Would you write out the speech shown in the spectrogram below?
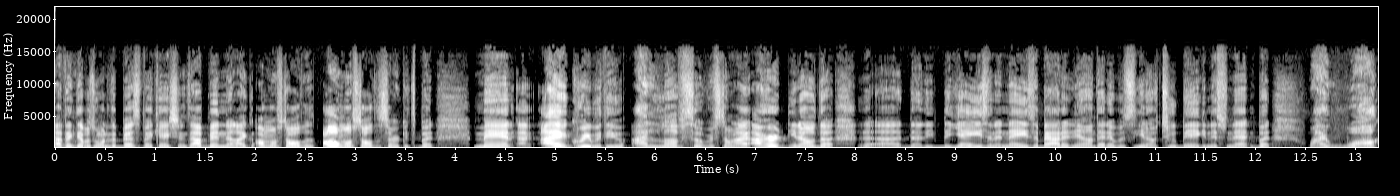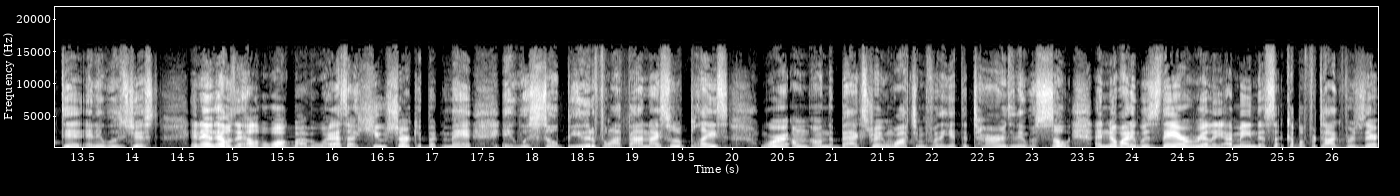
I think that was one of the best vacations. I've been to like almost all the almost all the circuits, but man, I, I agree with you. I love Silverstone. I, I heard you know the, uh, the the yays and the nays about it. You know that it was you know too big and this and that. But I walked it and it was just and that was a hell of a walk by the way. That's a huge circuit, but man, it was so beautiful. I found a nice little place where on on the back straight and watch them before they hit the turns, and it was so and nobody was there really. I mean, there's a couple of photographers there,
